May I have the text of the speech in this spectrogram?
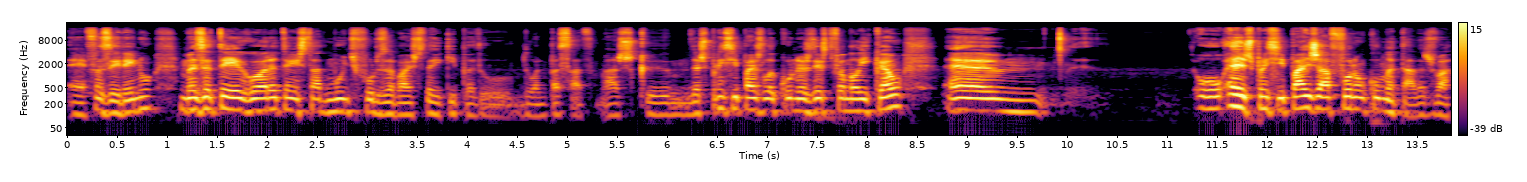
é fazerem-no, mas até agora têm estado muitos furos abaixo da equipa do, do ano passado. Acho que das principais lacunas deste Famalicão. Hum, ou as principais já foram colmatadas, vá,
